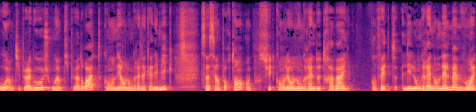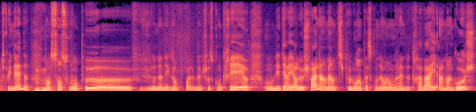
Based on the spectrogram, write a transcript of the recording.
ou un petit peu à gauche ou un petit peu à droite quand on est en longue graine académique, ça c'est important. Ensuite, quand on est en longue graine de travail, en fait, les longues graines en elles-mêmes vont être une aide, mhm. dans le sens où on peut, euh, je vous donne un exemple, la même chose concret, euh, on est derrière le cheval, hein, mais un petit peu loin parce qu'on est en longue graine de travail, à main gauche.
